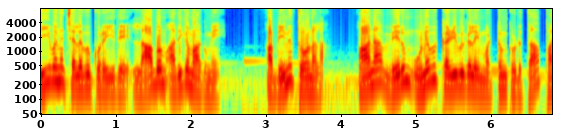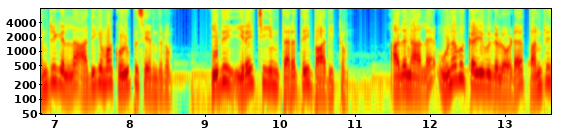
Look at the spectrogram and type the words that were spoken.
தீவன செலவு குறையுதே லாபம் அதிகமாகுமே அப்படின்னு தோணலாம். ஆனா வெறும் உணவு கழிவுகளை மட்டும் கொடுத்தா பன்றிகள்ல அதிகமா கொழுப்பு சேர்ந்துடும். இது இறைச்சியின் தரத்தை பாதிக்கும். அதனால உணவு கழிவுகளோட பன்றி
